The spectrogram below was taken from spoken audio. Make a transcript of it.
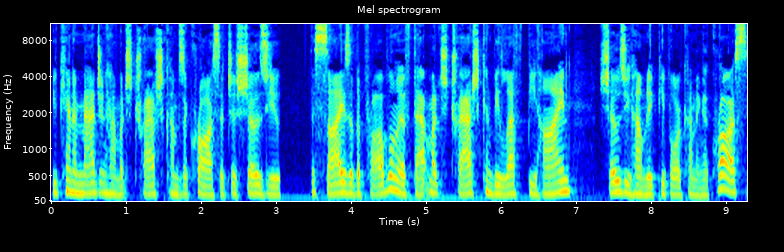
You can't imagine how much trash comes across. It just shows you the size of the problem. If that much trash can be left behind, shows you how many people are coming across.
